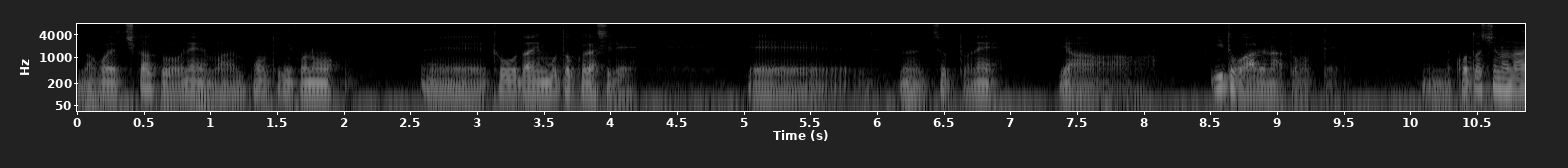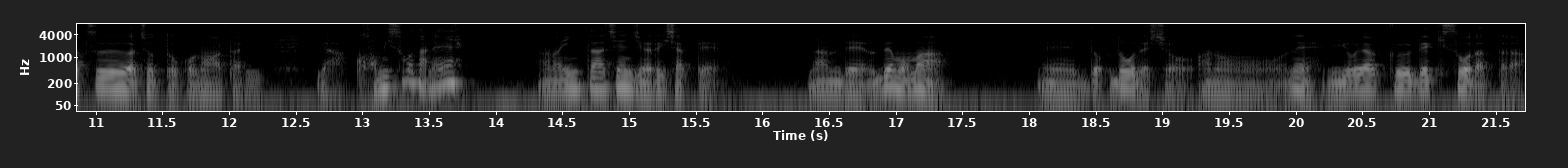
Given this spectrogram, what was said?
ー、まあこれ近くをね、まあ本当にこの、えー、東大元暮らしで、えー、うん、ちょっとね、いやいいとこあるなと思って。今年の夏はちょっとこの辺り、いや、混みそうだね。あの、インターチェンジができちゃって。なんで、でもまあ、えー、どどうでしょう。あのね、予約できそうだったら、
